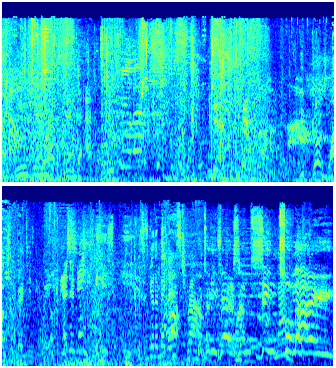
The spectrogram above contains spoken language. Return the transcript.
Like Newton and the atom. You feel that? Don't want to get in the way of this. This is gonna make First round. Universum, sing for me!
